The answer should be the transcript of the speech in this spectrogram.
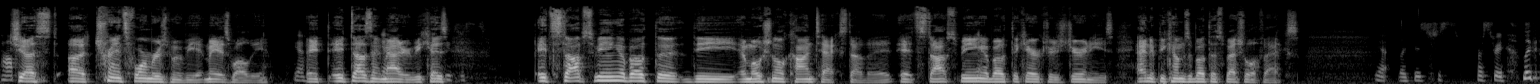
popping. just a Transformers movie. It may as well be. Yeah. It it doesn't Yeah. matter because just- it stops being about the the emotional context of it. It stops being about the characters' journeys and it becomes about the special effects. yeah, like it's just frustrating. Like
